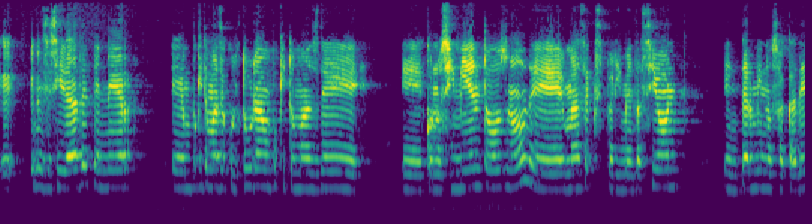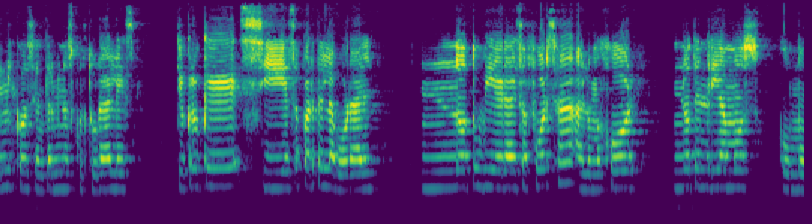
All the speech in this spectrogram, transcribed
eh, necesidad de tener eh, un poquito más de cultura, un poquito más de conocimientos, ¿no? de más experimentación en términos académicos, en términos culturales. Yo creo que si esa parte laboral no tuviera esa fuerza, a lo mejor no tendríamos como,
